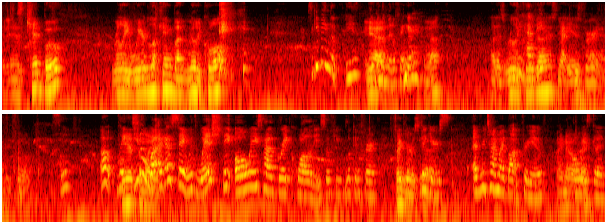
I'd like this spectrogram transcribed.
It is Kid Boo. Really weird looking, but really cool. Is he giving the? He's Yeah. giving the middle finger. Yeah. That is really Is cool, heavy? guys. Yeah, he is very heavy. Him. See? Oh, like you know what? I gotta say, with Wish, they always have great quality. So if you're looking for Figures, yeah. figures, every time I bought for you, I know, always right? good.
